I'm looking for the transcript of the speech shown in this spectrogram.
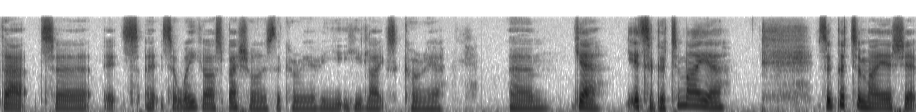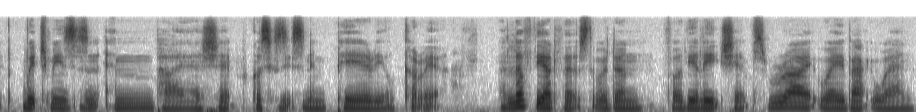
that uh, it's it's a Wagar special as the courier. He, he likes a courier. Um, yeah, it's a Gutamaya. It's a Gutamaya ship, which means it's an Empire ship, of course, because it's an Imperial courier. I love the adverts that were done for the elite ships right way back when,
